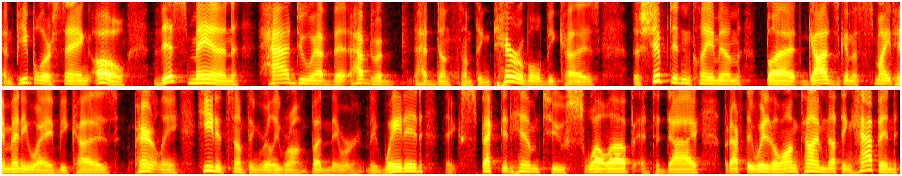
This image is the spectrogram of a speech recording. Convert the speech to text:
And people are saying, "Oh, this man had to have been have to have had done something terrible because the ship didn't claim him, but God's going to smite him anyway because apparently he did something really wrong." But they were they waited, they expected him to swell up and to die, but after they waited a long time, nothing happened,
